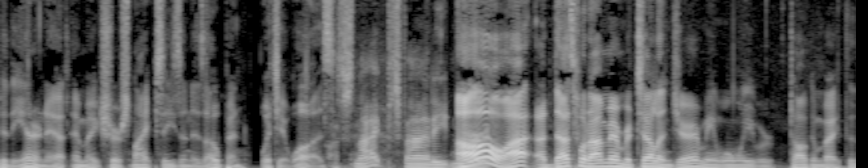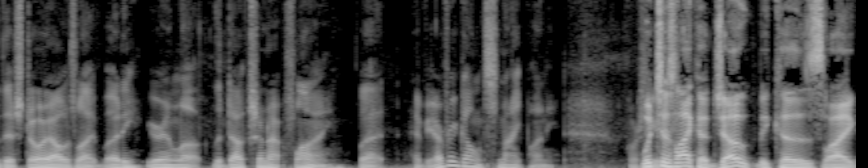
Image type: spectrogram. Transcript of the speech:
to the internet and make sure snipe season is open, which it was. Snipe's fine eating. Oh, I, I that's what I remember telling Jeremy when we were talking back through this story. I was like, "Buddy, you're in luck. The ducks are not flying, but have you ever gone snipe hunting?" Of course, Which is like a joke because like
